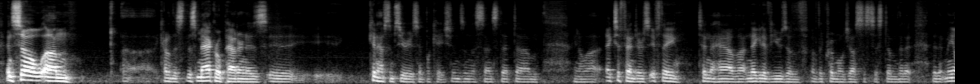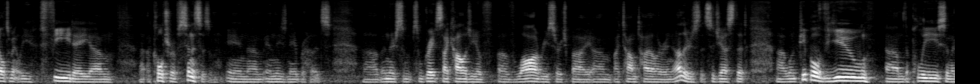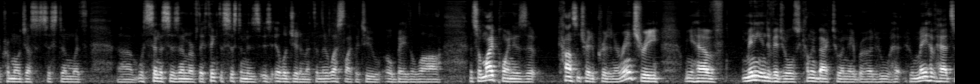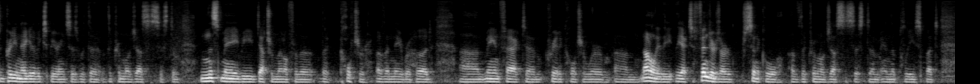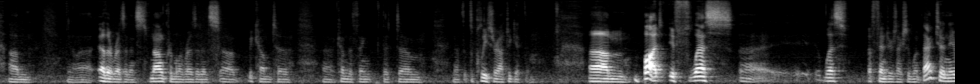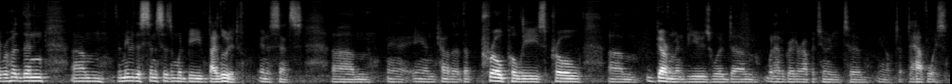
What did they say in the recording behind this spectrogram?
And so, um, uh, kind of this, this macro pattern is, uh, can have some serious implications in the sense that, um, you know, uh, ex-offenders, if they tend to have uh, negative views of, of the criminal justice system, that it, that it may ultimately feed a, um, a culture of cynicism in, um, in these neighborhoods. Um, and there's some, some great psychology of, of law research by, um, by Tom Tyler and others that suggests that uh, when people view um, the police and the criminal justice system with, um, with cynicism or if they think the system is, is illegitimate, then they're less likely to obey the law. And so my point is that concentrated prisoner entry, when you have many individuals coming back to a neighborhood who, who may have had some pretty negative experiences with the, the criminal justice system. And this may be detrimental for the, the culture of a neighborhood, uh, may in fact um, create a culture where um, not only the, the ex-offenders are cynical of the criminal justice system and the police, but um, you know, uh, other residents, non-criminal residents, uh, become to, uh, come to think that, um, you know, that the police are out to get them. Um, but if less uh, less offenders actually went back to a neighborhood, then, um, then maybe the cynicism would be diluted in a sense. Um, and, kind of the, the pro-police, pro-government um, views would, um, would have a greater opportunity to, you know, to, to have voice.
